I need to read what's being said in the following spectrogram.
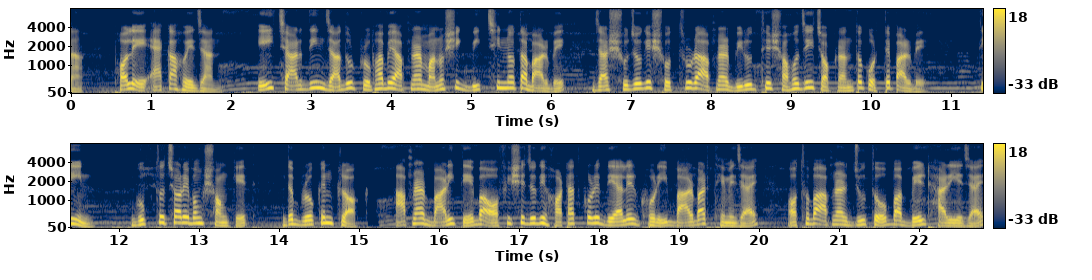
না, ফলে একা হয়ে যান। এই চার দিন জাদুর প্রভাবে আপনার মানসিক বিচ্ছিন্নতা বাড়বে, যার সুযোগে শত্রুরা আপনার বিরুদ্ধে সহজেই চক্রান্ত করতে পারবে। তিন গুপ্তচর এবং সংকেত দ্য ব্রোকেন ক্লক আপনার বাড়িতে বা অফিসে যদি হঠাৎ করে দেয়ালের ঘড়ি বারবার থেমে যায় অথবা আপনার জুতো বা বেল্ট হারিয়ে যায়,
